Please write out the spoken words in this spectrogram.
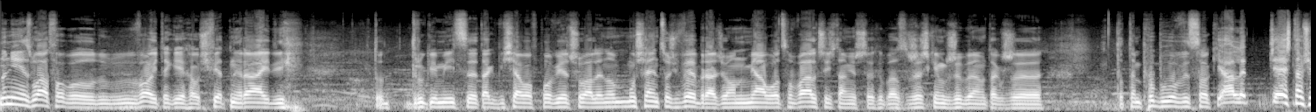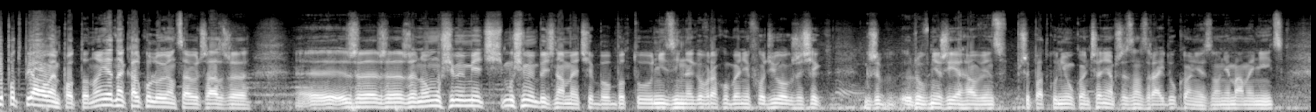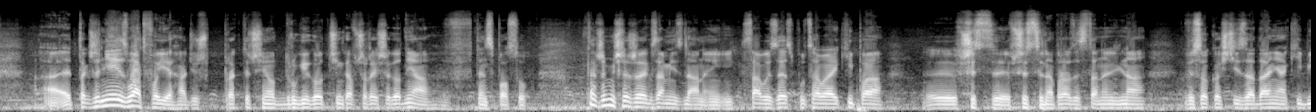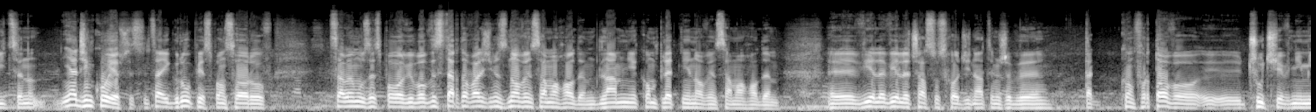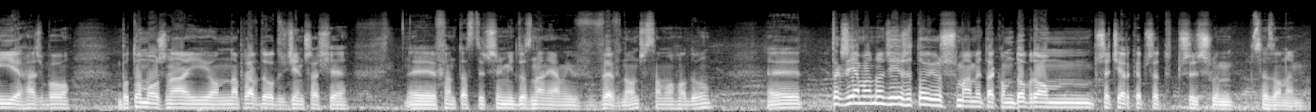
No nie jest łatwo, bo Wojtek jechał świetny rajd i to drugie miejsce tak wisiało w powietrzu, ale no musiałem coś wybrać. On miał o co walczyć tam jeszcze chyba z Grześkiem Grzybem, także to tempo było wysokie, ale gdzieś tam się podpiąłem pod to. No jednak kalkulują cały czas, że, e, że, że, że no musimy mieć, musimy być na mecie, bo, bo tu nic innego w rachubę nie wchodziło. Grzesiek Grzyb również jechał, więc w przypadku nieukończenia przez nas rajdu koniec, no nie mamy nic. E, Także nie jest łatwo jechać już praktycznie od drugiego odcinka wczorajszego dnia w ten sposób. Także myślę, że egzamin zdany i cały zespół, cała ekipa, wszyscy, wszyscy naprawdę stanęli na wysokości zadania, kibice. No, ja dziękuję wszystkim, całej grupie sponsorów, całemu zespołowi, bo wystartowaliśmy z nowym samochodem, dla mnie kompletnie nowym samochodem. Y, Wiele, wiele czasu schodzi na tym, żeby tak komfortowo y, czuć się w nim i jechać, bo, bo to można i on naprawdę odwdzięcza się y, fantastycznymi doznaniami wewnątrz samochodu. Także ja mam nadzieję, że to już mamy taką dobrą przecierkę przed przyszłym sezonem.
